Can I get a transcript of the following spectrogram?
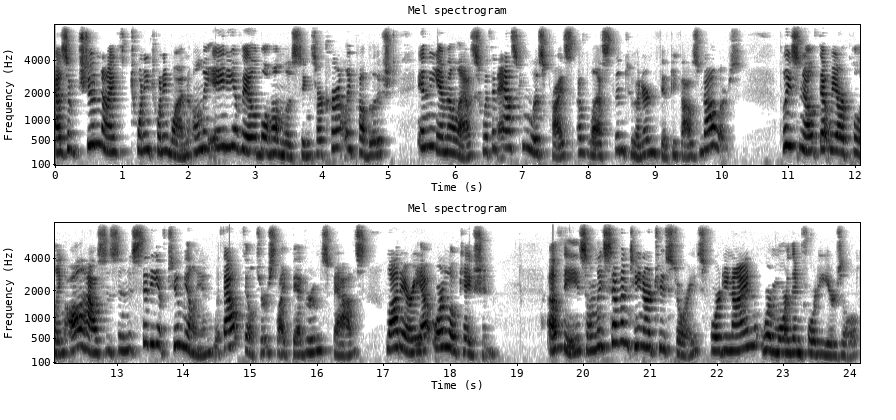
As of June 9, 2021, only 80 available home listings are currently published in the MLS with an asking list price of less than $250,000. Please note that we are pulling all houses in the city of 2 million without filters like bedrooms, baths, lot area, or location. Of these, only 17 are two stories, 49 were more than 40 years old,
